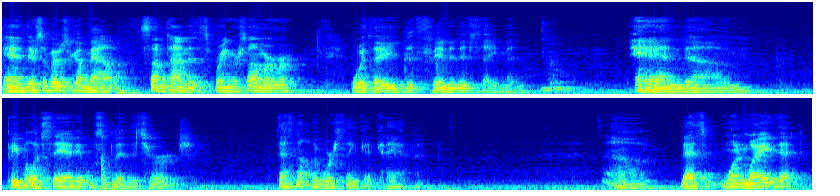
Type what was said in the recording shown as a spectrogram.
and they're supposed to come out sometime in the spring or summer with a definitive statement. And um, people have said it will split the church. That's not the worst thing that could happen. Uh, that's one way that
